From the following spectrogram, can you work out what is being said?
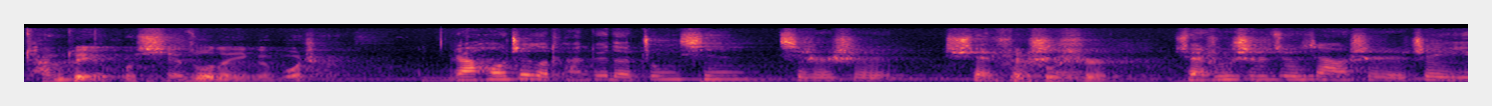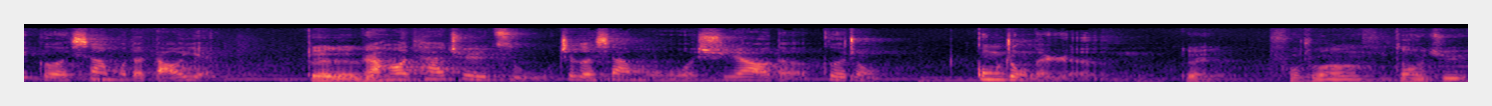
团队或协作的一个过程。然后这个团队的中心其实是选书师，选书师，就像是这一个项目的导演，对对对，然后他去组这个项目我需要的各种工种的人，对，服装道具，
